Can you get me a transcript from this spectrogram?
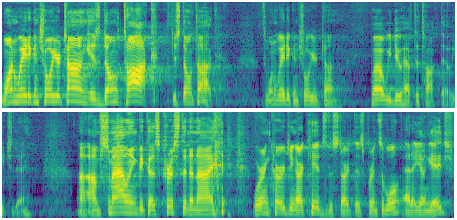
one way to control your tongue is don't talk. Just don't talk. It's one way to control your tongue. Well, we do have to talk, though, each day. Uh, I'm smiling because Kristen and I, we're encouraging our kids to start this principle at a young age.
